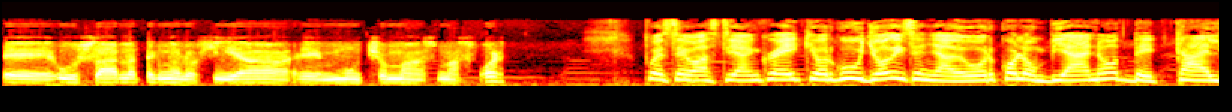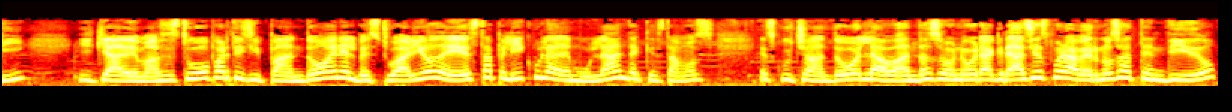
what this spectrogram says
eh, usar la tecnología eh, mucho más, más fuerte. Pues Sebastián Gray, qué orgullo, diseñador colombiano de Cali y que además estuvo participando en el vestuario de esta película de Mulan, de que estamos escuchando la banda sonora. Gracias por habernos atendido.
